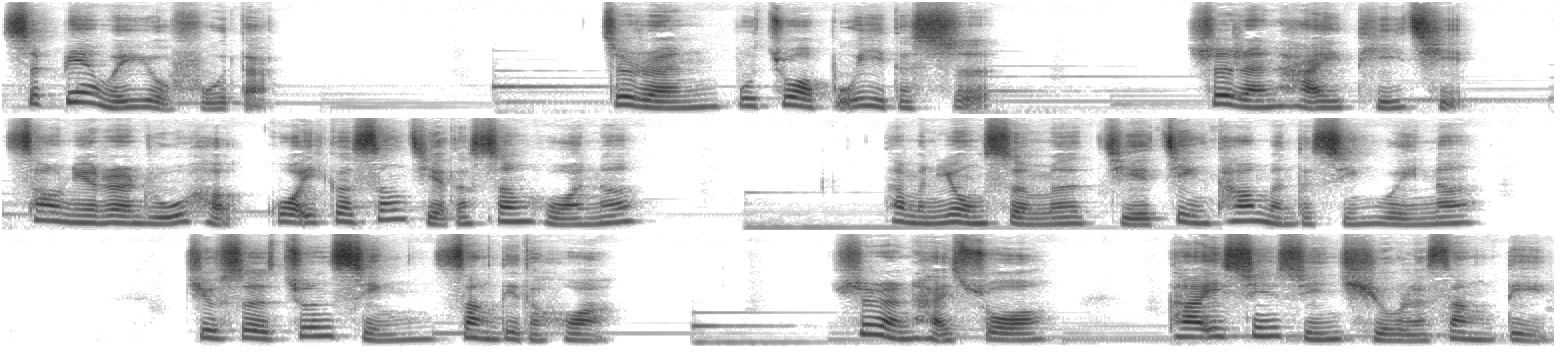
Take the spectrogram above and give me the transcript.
是变为有福的。这人不做不义的事。诗人还提起。少年人如何过一个圣洁的生活呢？他们用什么洁净他们的行为呢？就是遵行上帝的话。诗人还说，他一心寻求了上帝，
